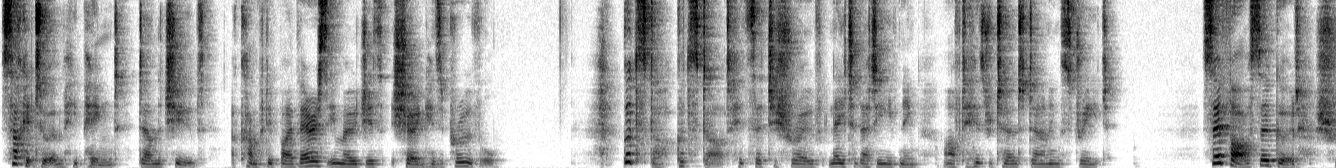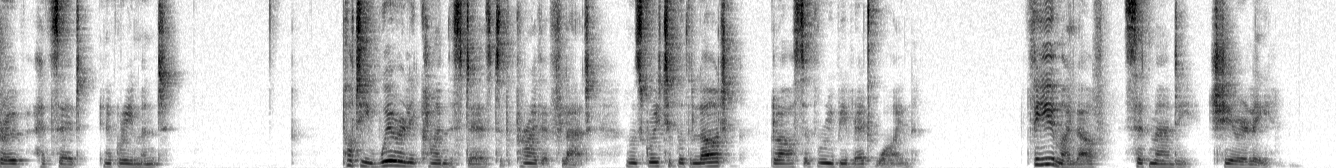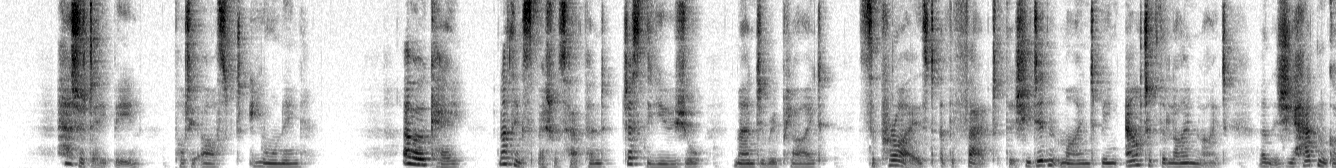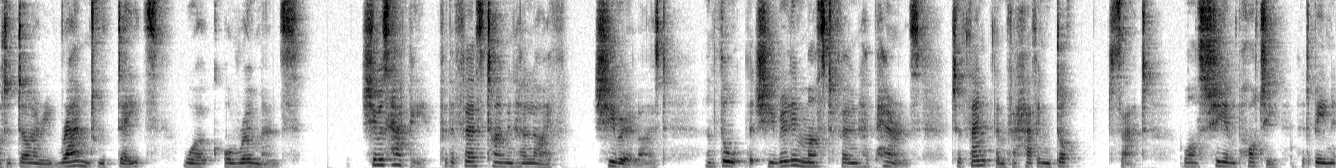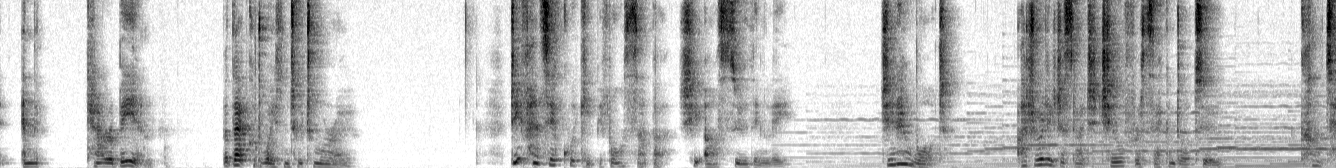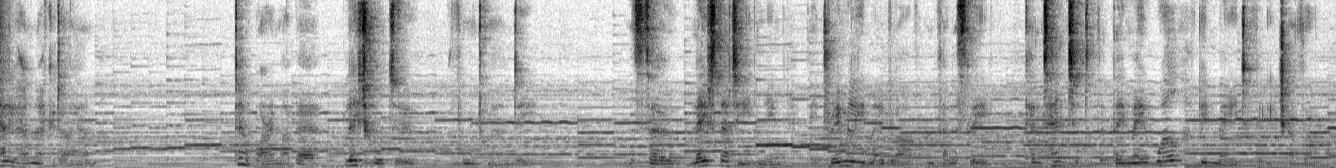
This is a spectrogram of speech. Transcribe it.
Suck it to him, he pinged down the tubes, accompanied by various emojis showing his approval. Good start, good start, he'd said to Shrove later that evening after his return to Downing Street. So far, so good, Shrove had said in agreement. Potty wearily climbed the stairs to the private flat and was greeted with a large glass of ruby red wine. For you, my love, said Mandy cheerily. How's your day been? Potty asked, yawning. Oh, okay. Nothing special's happened, just the usual, Mandy replied, surprised at the fact that she didn't mind being out of the limelight and that she hadn't got a diary rammed with dates, work, or romance. She was happy for the first time in her life, she realised, and thought that she really must phone her parents to thank them for having Doc sat whilst she and Potty had been in the Caribbean, but that could wait until tomorrow. Do you fancy a quickie before supper? she asked soothingly. Do you know what? I'd really just like to chill for a second or two. Can't tell you how knackered I am. Don't worry, my bear. Later will do, fawned Mandy. And so, later that evening, they dreamily made love and fell asleep, contented that they may well have been made for each other.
